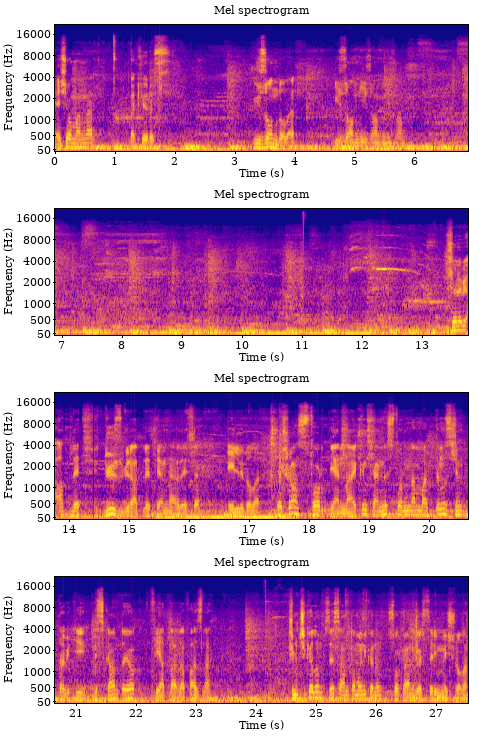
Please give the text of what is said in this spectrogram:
Eşofmanlar bakıyoruz. 110 dolar. 110, 110, 110. Şöyle bir atlet, düz bir atlet yani neredeyse. 50 dolar. Ya şu an store yani Nike'ın kendi store'undan baktığımız için tabii ki discount da yok. Fiyatlar da fazla. Şimdi çıkalım size Santa Monica'nın sokağını göstereyim meşhur olan.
